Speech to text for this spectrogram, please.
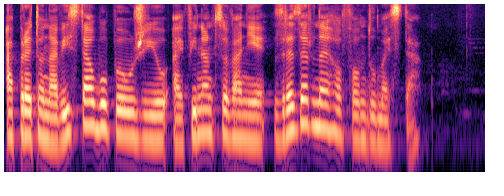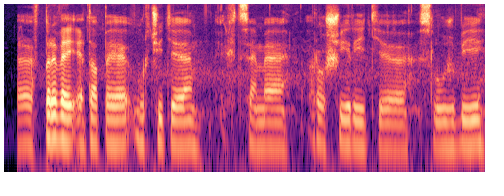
a preto na výstavbu použijú aj financovanie z rezervného fondu mesta. V prvej etape určite chceme rozšíriť e, služby e,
